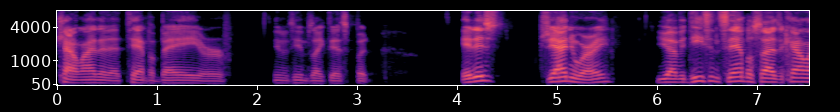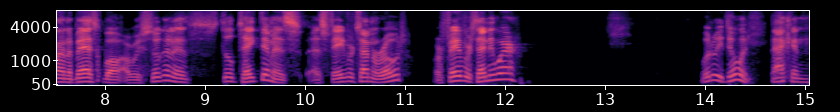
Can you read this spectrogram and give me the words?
Carolina to Tampa Bay or you know teams like this, but it is January. You have a decent sample size of Carolina basketball. Are we still going to still take them as as favorites on the road or favorites anywhere? What are we doing back in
